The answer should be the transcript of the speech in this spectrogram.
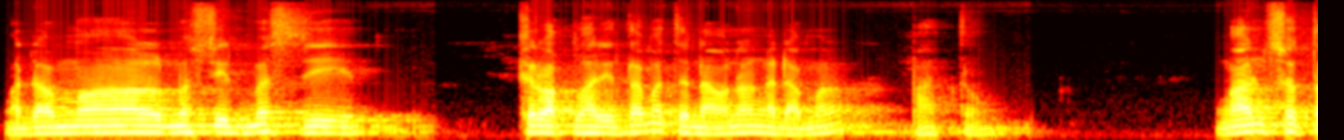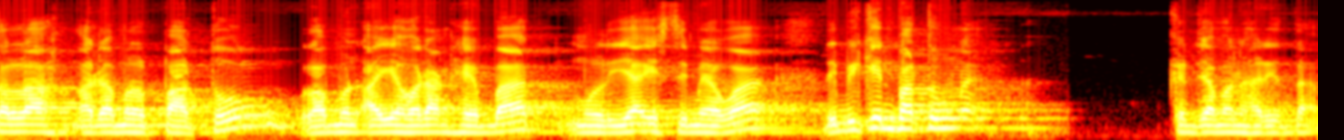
Ngadamal masjid-masjid. Ke waktu hari tamat tenaonan ngadamal patung ngan setelah ngadamel patung lamun ayah orang hebat mulia istimewa dibikin patung ke zaman harita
